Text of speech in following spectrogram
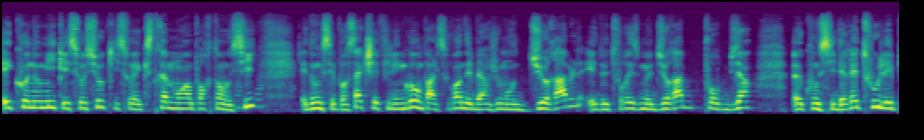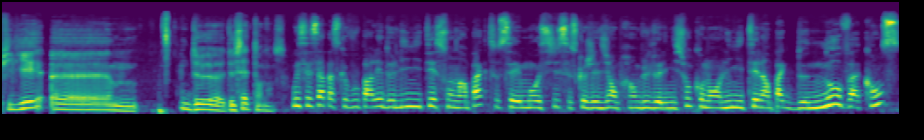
économiques et sociaux qui sont extrêmement importants aussi. Et donc c'est pour ça que chez Filingo, on parle souvent d'hébergement durable et de tourisme durable pour bien euh, considérer tous les piliers de, cette tendance. Oui, c'est ça, parce que vous parlez de limiter son impact. C'est moi aussi, c'est ce que j'ai dit en préambule de l'émission. Comment limiter l'impact de nos vacances?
